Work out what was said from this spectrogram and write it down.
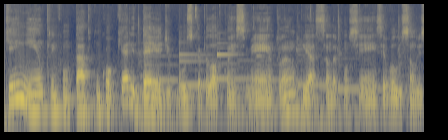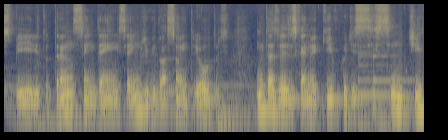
Quem entra em contato com qualquer ideia de busca pelo autoconhecimento, ampliação da consciência, evolução do espírito, transcendência, individuação, entre outros, muitas vezes cai no equívoco de se sentir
